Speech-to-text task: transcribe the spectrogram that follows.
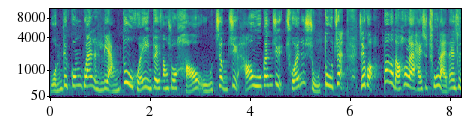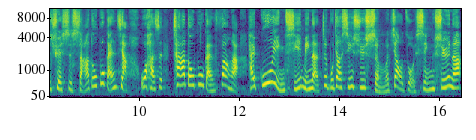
我们的公关两度回应对方说毫无证据、毫无根据，纯属杜撰。结果报道后来还是出来，但是却是啥都不敢讲，哇，是叉都不敢放啊，还孤影其名呢，这不叫心虚，什么叫做心虚呢？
